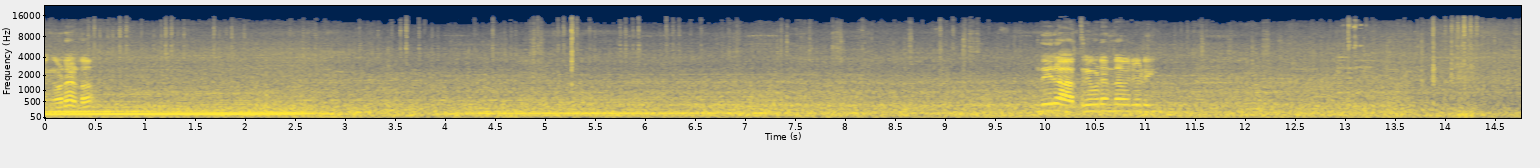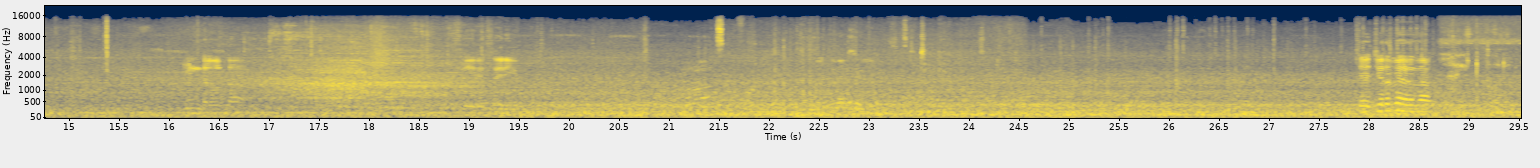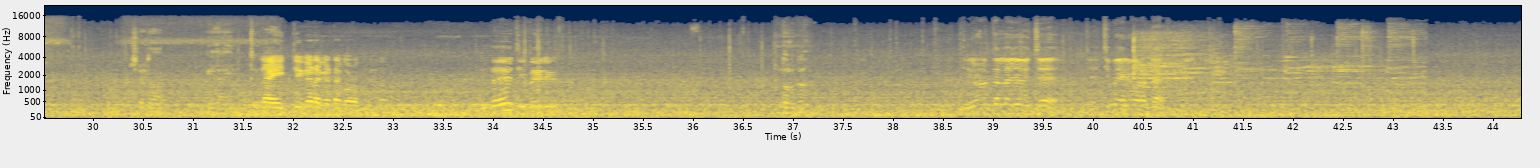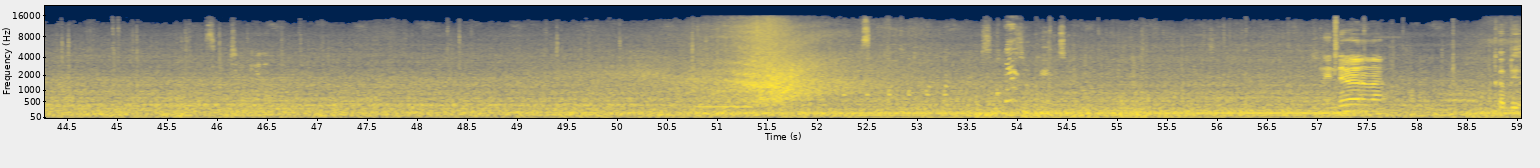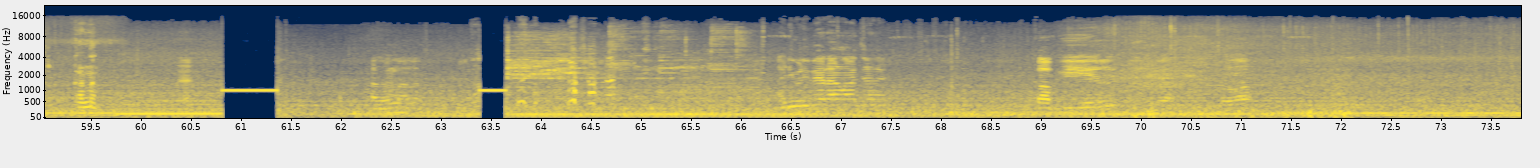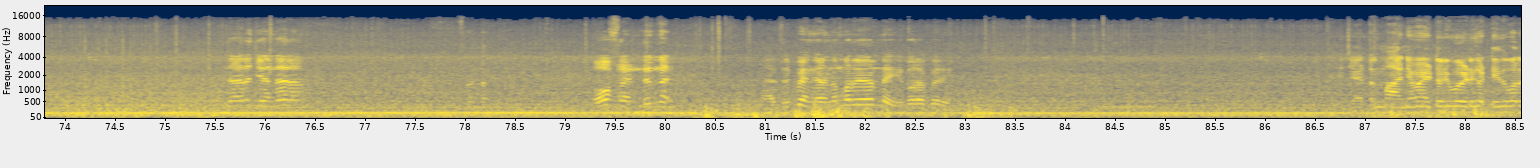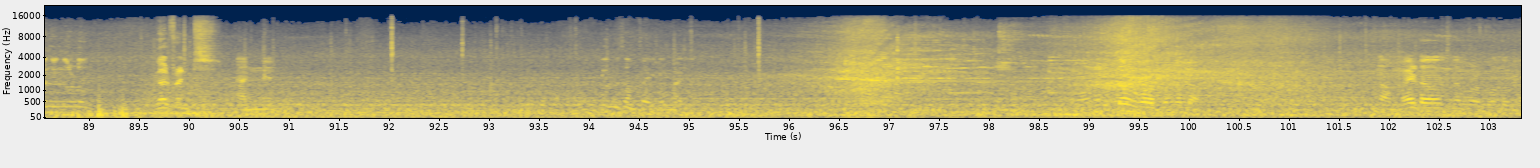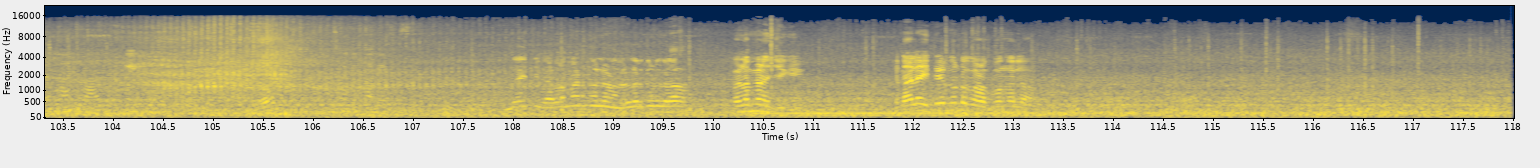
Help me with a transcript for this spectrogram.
എങ്ങോട്ടാ? ഏട്ടാ രാത്രി ഇവിടെ എന്താ പരിപാടി ചേച്ചിയുടെ പേരെന്താ ചേട്ടാ ലൈറ്റ് മാന്യമായിട്ട് ഒരു വേർഡ് കട്ട് ചെയ്ത് പറഞ്ഞെന്നുള്ളൂ. ഗേൾ ഫ്രണ്ട് ഒന്ന് സംസാരിക്കാൻ പാടില്ല. കുഴപ്പമൊന്നുമില്ല. എന്താ വെള്ളം വേണമെന്നല്ലോ വെള്ളം എടുത്ത് കൊടുക്കടാ. വെള്ളം വേണം ചേച്ചിക്ക് ചേട്ടാ ലൈറ്റ് വരുന്നുണ്ടോ? കുഴപ്പമൊന്നുമില്ല.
